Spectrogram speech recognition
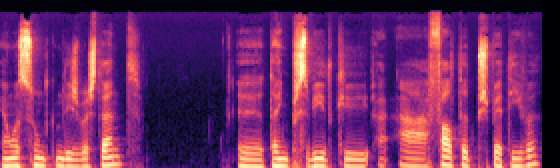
É um assunto que me diz bastante. Uh, tenho percebido que há, há falta de perspectiva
